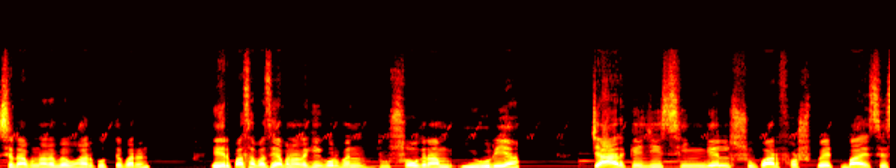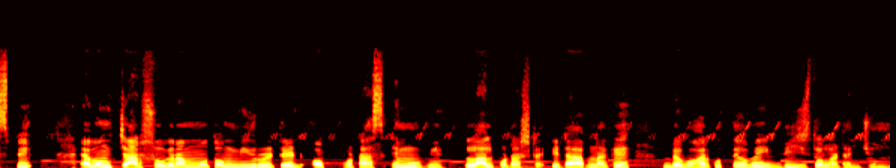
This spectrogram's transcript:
সেটা আপনারা ব্যবহার করতে পারেন। এর পাশাপাশি আপনারা কি করবেন? দুশো গ্রাম ইউরিয়া, চার কেজি সিঙ্গেল সুপার ফসফেট বা এসএসপি এবং চারশো গ্রাম মতো মিউরেটেড অফ পটাশ এমওপি লাল পটাশটা। এটা আপনাকে ব্যবহার করতে হবে এই বীজতলাটার জন্য।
